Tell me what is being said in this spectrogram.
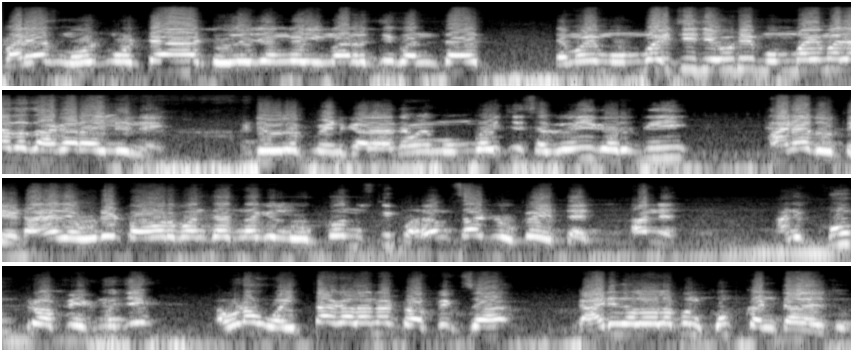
बऱ्याच मोठमोठ्या टोलेजंग इमारती बनत आहेत त्यामुळे मुंबईची जेवढी मुंबईमध्ये आता जागा राहिली नाही डेव्हलपमेंट करायला त्यामुळे मुंबईची सगळी गर्दी ठाण्यात होते. ठाण्यात एवढे टॉवर बनतात ना की लोक नुसती भरमसाठ लोक येत आहेत ठाण्यात. आणि खूप ट्रॉफिक म्हणजे एवढा वैताग आला ना ट्रॉफिकचा गाडी चालवायला पण खूप कंटाळा येतो.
